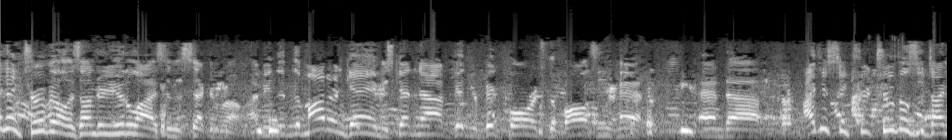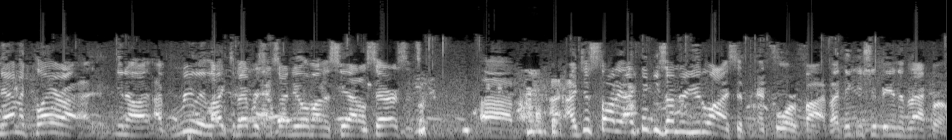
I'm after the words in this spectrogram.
I, think Trouville is underutilized in the second row. I mean, the, the, modern game is getting out, getting your big forwards, the balls in your head, and uh, I just think Tru- Trouville's a dynamic player. I, you know, I, have really liked him ever since I knew him on the Seattle Saracens. I, I, just thought I think he's underutilized at, at four or five. I think he should be in the back row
